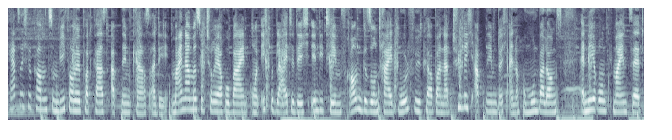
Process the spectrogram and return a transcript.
Herzlich willkommen zum B-Formel Podcast Abnehmen Chaos AD. Mein Name ist Victoria Robein und ich begleite dich in die Themen Frauengesundheit, Wohlfühlkörper, natürlich abnehmen durch eine Hormonbalance, Ernährung, Mindset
